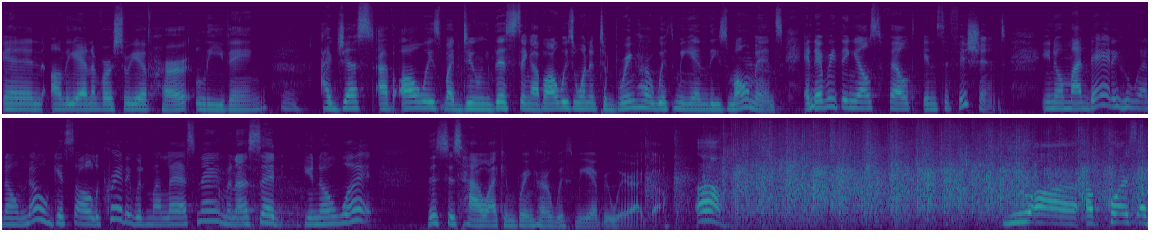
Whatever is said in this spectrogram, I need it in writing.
and on the anniversary of her leaving, hmm. I just, I've always, by doing this thing, I've always wanted to bring her with me in these moments, and everything else felt insufficient. You know, my daddy, who I don't know, gets all the credit with my last name, and I said, you know what? This is how I can bring her with me everywhere I go. Ah. You are, of course, a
